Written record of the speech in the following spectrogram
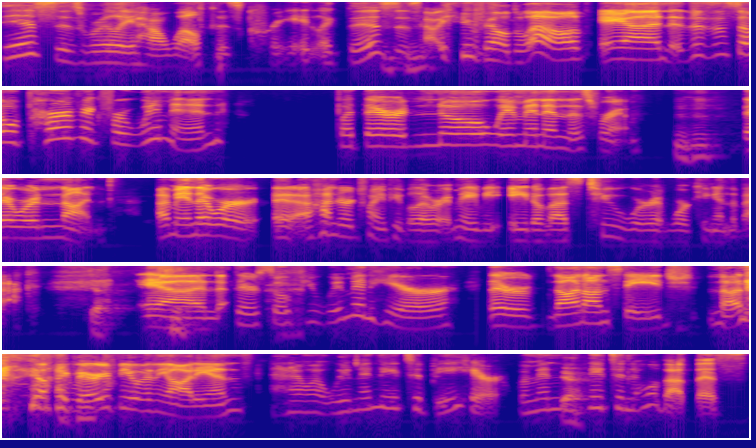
this is really how wealth is created. Like, this mm-hmm. is how you build wealth. And this is so perfect for women, but there are no women in this room. Mm-hmm. There were none. I mean, there were 120 people. There were maybe eight of us. Two were working in the back. Yeah. And there's so few women here there are none on stage, none like mm-hmm. very few in the audience. And I went, women need to be here. Women yeah. need to know about this.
